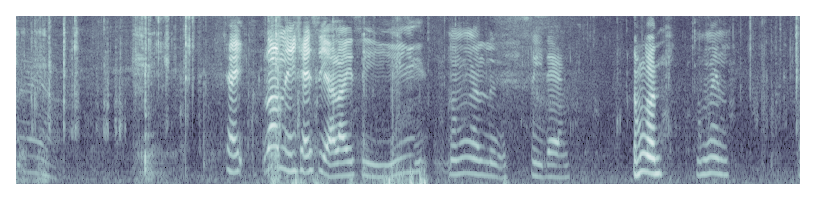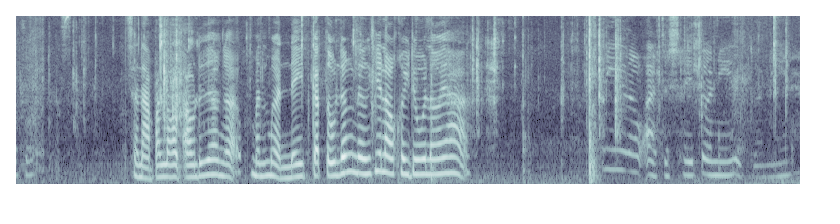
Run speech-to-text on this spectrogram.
เลยอะใช้รอบนี้ใช้สีอะไรสีน้ำเงินหรือสีแดง น้ำเงิน น้ำเงินโอเคสนามบอลลอนเอาเรื่องอะมันเหมือนในการ์ตูนเรื่องหนึ่งที่เราเคยดูเลยอะนี่เราอาจจะใช้ตัวนี้หรือตัวนี้นะ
